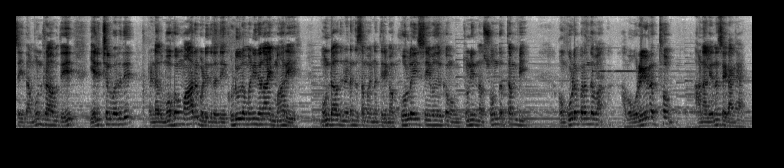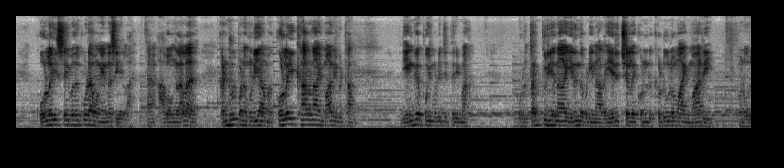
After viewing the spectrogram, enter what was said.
செய்தான் மூன்றாவது எரிச்சல் வருது. ரெண்டாவது முகம் மாறுபடுகிறது. கொடூர மனிதனாய் மாறி. மூன்றாவது நடந்த சம்பவம் என்ன தெரியுமா? கொலை செய்வதற்கு அவன் துணிந்தான் சொந்த தம்பி. அவன் கூட பிறந்தவன். அவன் ஒரே ரத்தம். ஆனால் என்ன செய்கிறாங்க கொலை செய்வது கூட அவங்க என்ன செய்யலாம் அவங்களால கண்ட்ரோல் பண்ண முடியாம கொலைக்காரனாய் மாறிவிட்டான். எங்க போய் முடிஞ்சு தெரியுமா? ஒரு தற்புரியனாய் இருந்தபடினால எரிச்சலை கொண்டு கொடூரமாய் மாறி அவன் ஒரு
